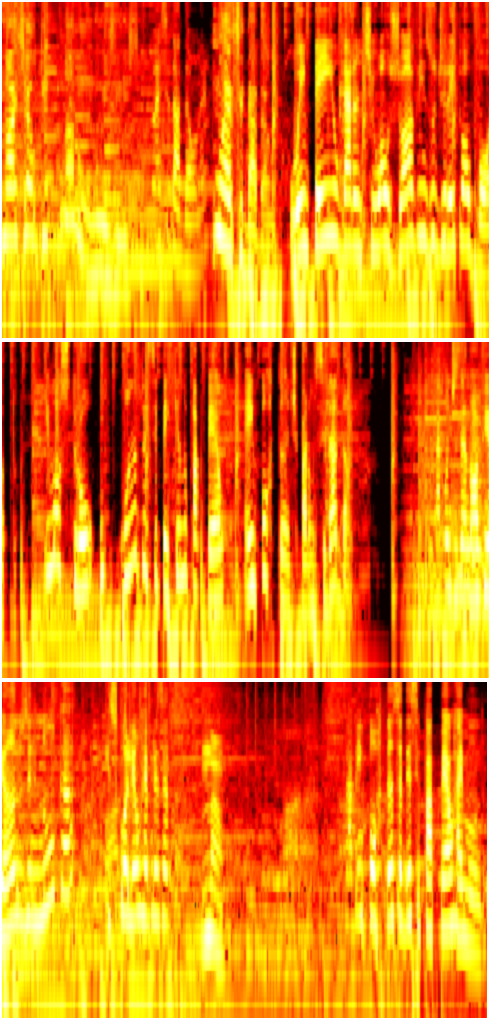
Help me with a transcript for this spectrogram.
Nós, seu título, não, não existe. Não é cidadão, né? Não é cidadão. O empenho garantiu aos jovens o direito ao voto e mostrou o quanto esse pequeno papel é importante para um cidadão. Está com 19 anos e nunca escolheu um representante? Não. Sabe a importância desse papel, Raimundo?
